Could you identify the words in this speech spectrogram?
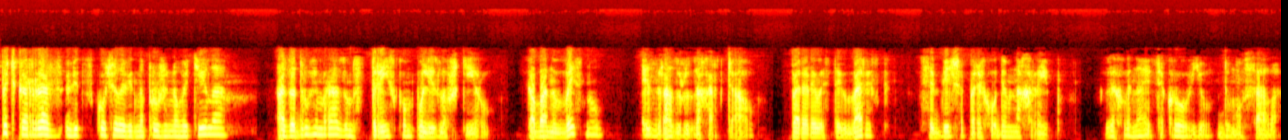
Шпичка раз відскочила від напруженого тіла, а за другим разом з тріском полізла в шкіру. Кабан виснув і зразу ж захарчав. Переривистий вереск все більше переходив на хрип. Захлинається кров'ю, думав Сава.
